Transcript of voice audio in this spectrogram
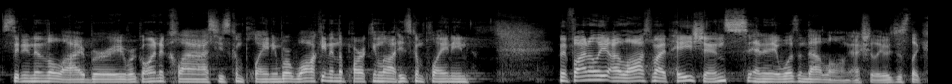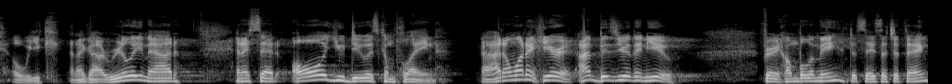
sitting in the library. We're going to class. He's complaining. We're walking in the parking lot. He's complaining. Then finally, I lost my patience and it wasn't that long, actually. It was just like a week and I got really mad and I said, all you do is complain. I don't want to hear it. I'm busier than you. Very humble of me to say such a thing.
